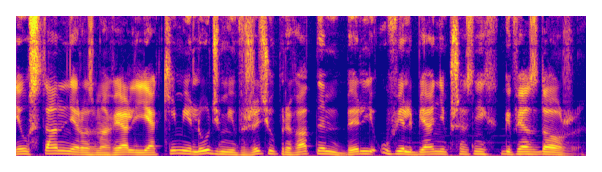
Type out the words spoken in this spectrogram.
Nieustannie rozmawiali, jakimi ludźmi w życiu prywatnym byli uwielbiani przez nich gwiazdorzy.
